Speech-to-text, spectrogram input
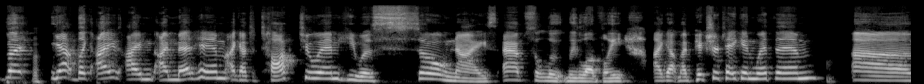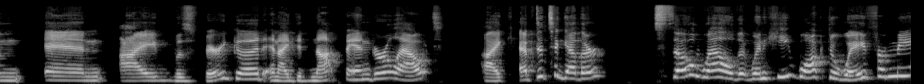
But yeah like I, I i met him i got to talk to him he was so nice absolutely lovely. I got my picture taken with him um and i was very good and i did not fangirl out. I kept it together so well that when he walked away from me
